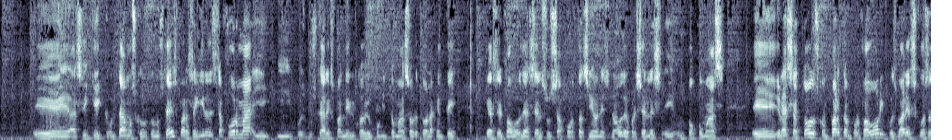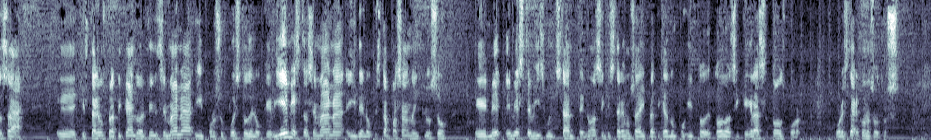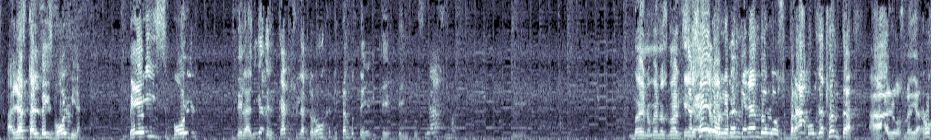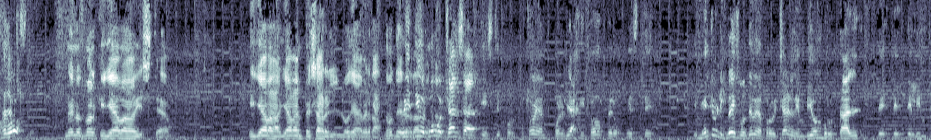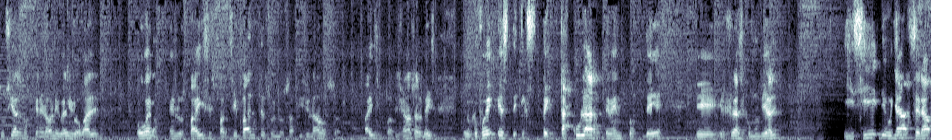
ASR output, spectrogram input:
Eh, así que contamos con, ustedes para seguir de esta forma y, pues buscar expandir todavía un poquito más, sobre todo la gente que hace el favor de hacer sus aportaciones, ¿no? De ofrecerles eh, un poco más. Eh, gracias a todos, compartan por favor y pues varias cosas a, eh, que estaremos platicando del fin de semana y por supuesto de lo que viene esta semana y de lo que está pasando incluso en, en, este mismo instante, ¿no? Así que estaremos ahí platicando un poquito de todo, así que gracias a todos por, por estar con nosotros. Allá está el béisbol, mira. Béisbol de la Liga del Cactus y la Toronja que tanto te, te, te entusiasma. Bueno, menos mal que ya, ya, le van ganando los Bravos de Atlanta a los Medias Rojas de Boston. Menos mal que ya va este que ya va, ya va a empezar el, lo de la verdad, ¿no? De Oye, verdad. Tío, no hubo chance, este, por, pues, obviamente por el viaje y todo, pero este, Major League Baseball debe aprovechar el envión brutal de, de, del entusiasmo generado a nivel global, o bueno, en los países participantes o en los aficionados, países aficionados al de lo que fue este espectacular evento de eh, el Clásico Mundial. Y sí, digo, ya será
